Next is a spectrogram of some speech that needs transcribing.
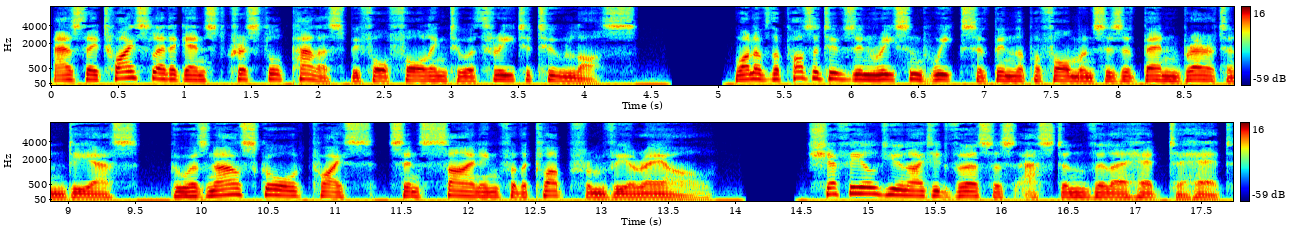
as they twice led against Crystal Palace before falling to a 3-2 loss. One of the positives in recent weeks have been the performances of Ben Brereton Diaz, who has now scored twice since signing for the club from Villarreal. Sheffield United vs Aston Villa head-to-head.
